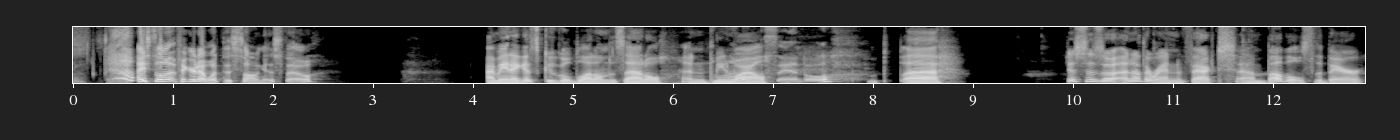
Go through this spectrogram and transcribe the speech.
it. I still haven't figured out what this song is though. I mean, I guess Google blood on the saddle and meanwhile, sandal. uh just as a, another random fact um bubbles the bear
